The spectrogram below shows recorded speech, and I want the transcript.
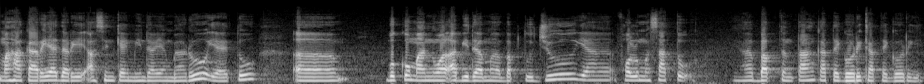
mahakarya dari Asin Keminda yang baru, yaitu uh, buku manual Abidama bab 7 ya volume 1 ya bab tentang kategori-kategori.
